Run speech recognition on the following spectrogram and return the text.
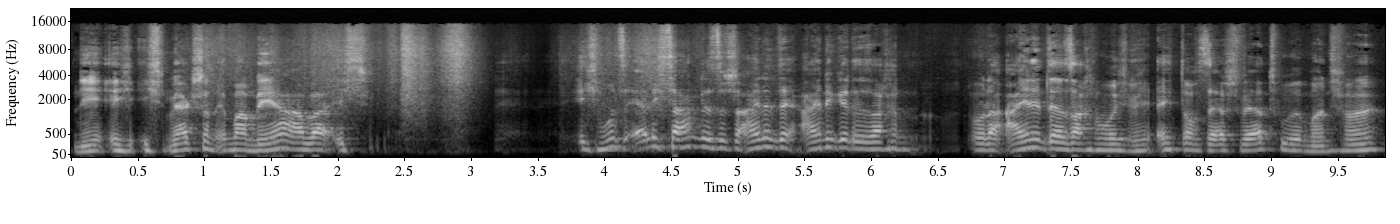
Nee, ich, ich merke schon immer mehr, aber ich, ich muss ehrlich sagen, das ist eine der, einige der Sachen, oder eine der Sachen, wo ich mich echt doch sehr schwer tue manchmal.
